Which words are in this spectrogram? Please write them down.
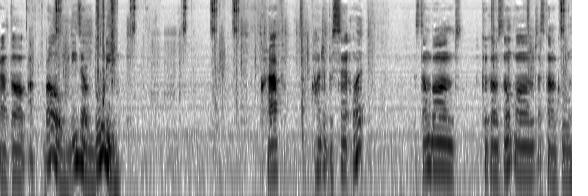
Craft all bro, these are booty. Craft 100% what? Stun bombs, cook on snow bombs, that's kinda cool.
